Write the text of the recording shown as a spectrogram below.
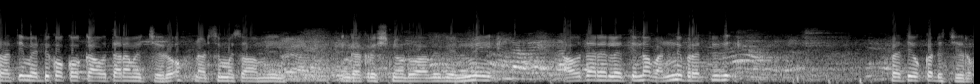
ప్రతి మెట్టుకు ఒక్కొక్క అవతారం ఇచ్చారు. నరసింహస్వామి ఇంకా కృష్ణుడు అవి ఎన్ని అవతారాలు ఎత్తిందో అవన్నీ ప్రతిదీ ప్రతి ఒక్కటి ఇచ్చారు.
